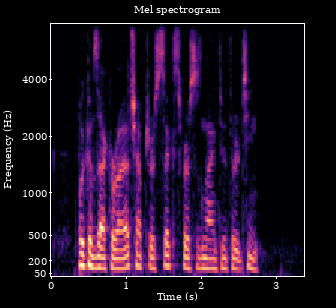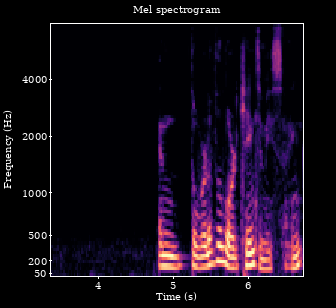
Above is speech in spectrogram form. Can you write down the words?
The book of Zechariah, chapter 6, verses 9 through 13. And the word of the Lord came to me, saying,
